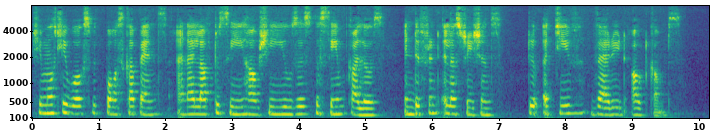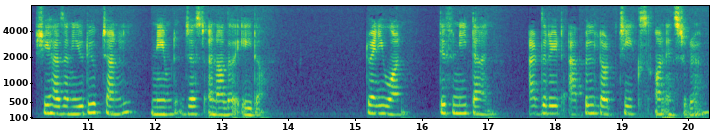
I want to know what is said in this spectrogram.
She mostly works with Posca pens and I love to see how she uses the same colors in different illustrations to achieve varied outcomes. She has an YouTube channel named Just Another Ada. 21. Tiffany Tan at the rate apple.cheeks on Instagram.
